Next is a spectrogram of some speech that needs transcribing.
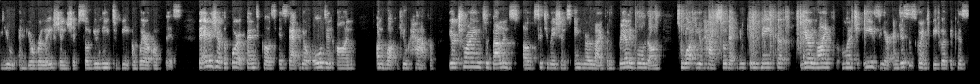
you and your relationship. So you need to be aware of this. The energy of the Four of Pentacles is that you're holding on on what you have you're trying to balance out situations in your life and really hold on to what you have so that you can make your life much easier and this is going to be good because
